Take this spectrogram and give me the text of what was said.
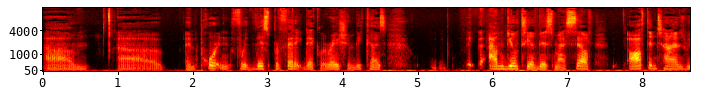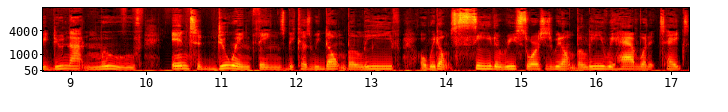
Um, uh, important for this prophetic declaration because I'm guilty of this myself. Oftentimes, we do not move into doing things because we don't believe or we don't see the resources. We don't believe we have what it takes.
